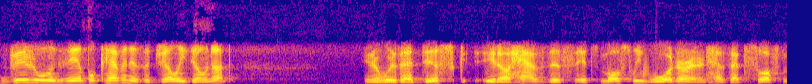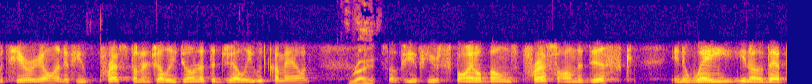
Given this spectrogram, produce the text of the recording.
visual example, Kevin, is a jelly donut. You know, where that disc, you know, has this. It's mostly water and it has that soft material. And if you pressed on a jelly donut, the jelly would come out. Right. So if, you, if your spinal bones press on the disc in a way, you know, that's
